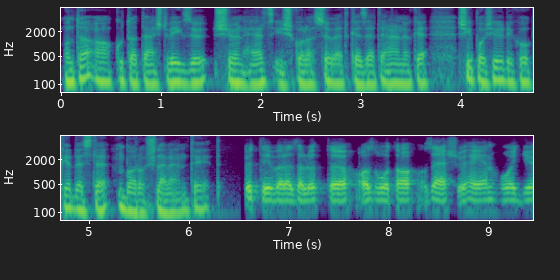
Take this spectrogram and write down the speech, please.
mondta a kutatást végző Schönherz iskola szövetkezet elnöke. Sipos Ildikó kérdezte Baros Leventét öt évvel ezelőtt az volt az első helyen, hogy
